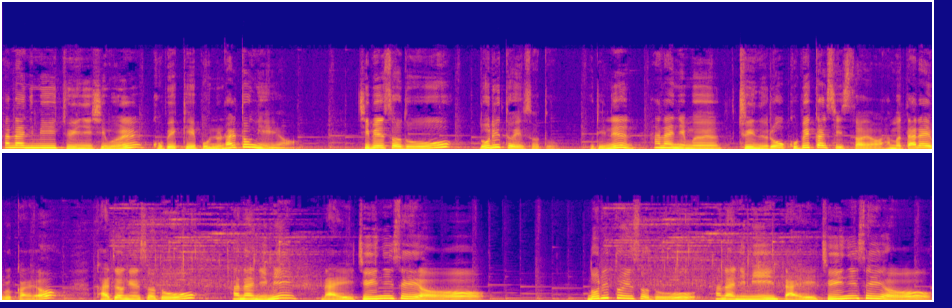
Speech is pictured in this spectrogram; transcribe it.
하나님이 주인이심을 고백해 보는 활동이에요. 집에서도 놀이터에서도 우리는 하나님을 주인으로 고백할 수 있어요. 한번 따라해 볼까요? 가정에서도 하나님이 나의 주인이세요. 놀이터에서도 하나님이 나의 주인이세요.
